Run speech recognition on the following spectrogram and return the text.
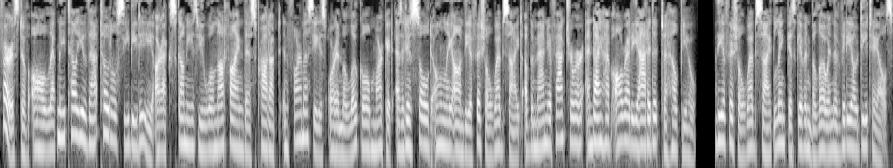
First of all let me tell you that Total CBD RX gummies you will not find this product in pharmacies or in the local market as it is sold only on the official website of the manufacturer and I have already added it to help you. The official website link is given below in the video details.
